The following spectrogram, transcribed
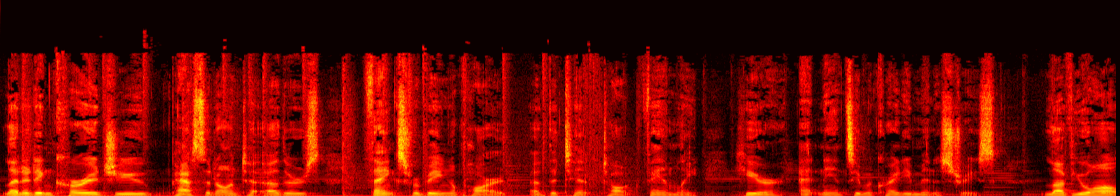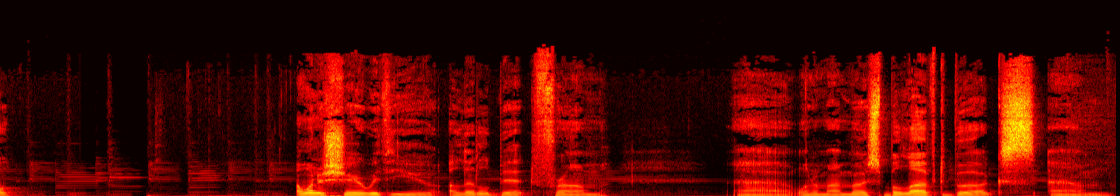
Let it encourage you, pass it on to others. Thanks for being a part of the Tent Talk family here at Nancy McCready Ministries. Love you all. I want to share with you a little bit from uh, one of my most beloved books, um,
